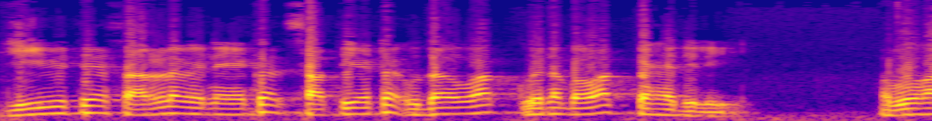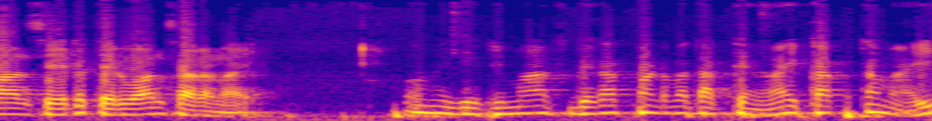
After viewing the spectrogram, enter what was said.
ජීවිතය සරල වෙන එක සතියට උදව්වක් වෙන බවත් පැහැදිලියි. ඔබ වහන්සේට තෙරුවන් සරණයි. ඔය මේකේ රිමාක්ස් දෙකක් මට මතක් වෙනවා. එකක් තමයි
